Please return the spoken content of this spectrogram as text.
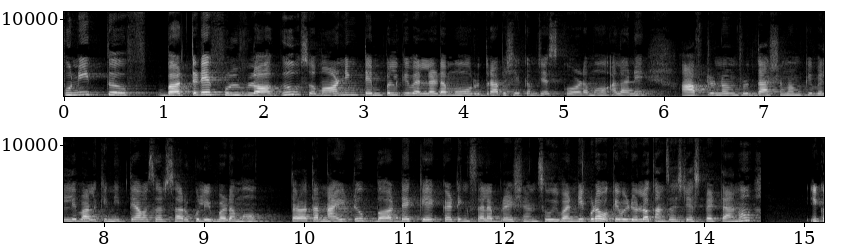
Puneeth birthday full vlog. So morning టెంపుల్కి వెళ్ళడము రుద్రాభిషేకం చేసుకోవడము అలానే ఆఫ్టర్నూన్ వృద్ధాశ్రమంకి వెళ్ళి వాళ్ళకి నిత్యావసర సరుకులు ఇవ్వడము తర్వాత night birthday cake cutting celebrations ఇవన్నీ కూడా ఒకే వీడియోలో కన్సల్ట్ చేసి పెట్టాను. ఇక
